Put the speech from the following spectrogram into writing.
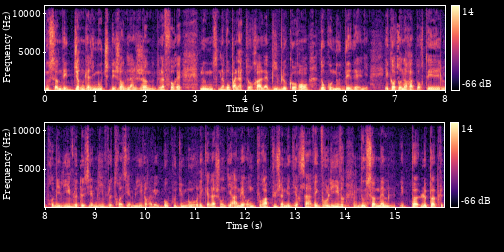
Nous sommes des djangalimouch, des gens de la jungle, de la forêt. Nous n'avons pas la Torah, la Bible, le Coran, donc on nous dédaigne. Et quand on a rapporté le premier livre, le deuxième livre, le troisième livre, avec beaucoup d'humour, les Kalash ont dit ah mais on ne pourra plus jamais dire ça avec vos livres. Mhm. Nous sommes même le peuple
